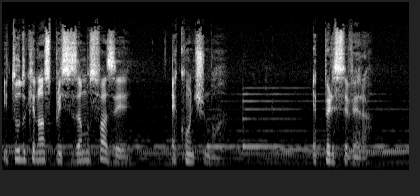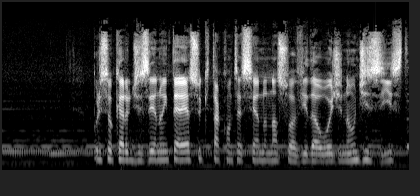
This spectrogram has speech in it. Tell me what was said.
E tudo que nós precisamos fazer é continuar, é perseverar. Por isso eu quero dizer: não interessa o que está acontecendo na sua vida hoje, não desista,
